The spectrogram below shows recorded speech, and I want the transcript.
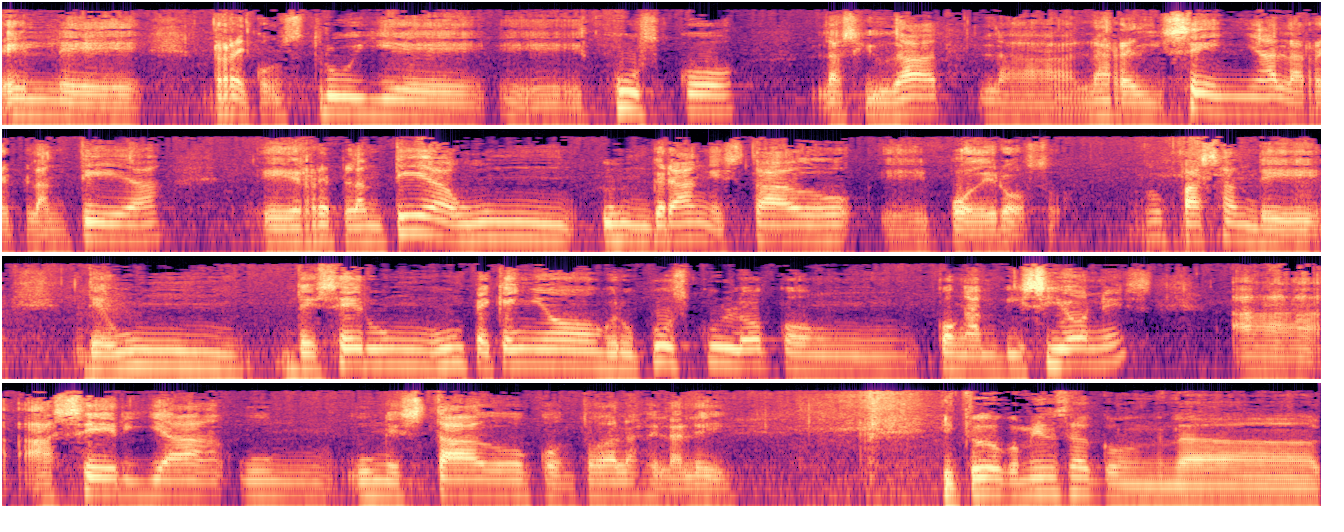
Él eh, reconstruye eh, Cusco, la ciudad, la, rediseña, la replantea, eh, replantea un, un, gran estado poderoso. ¿no? pasan de, de, un, de ser un, pequeño grupúsculo con, ambiciones a, ser ya un, un, Estado con todas las de la ley. Y todo comienza con la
